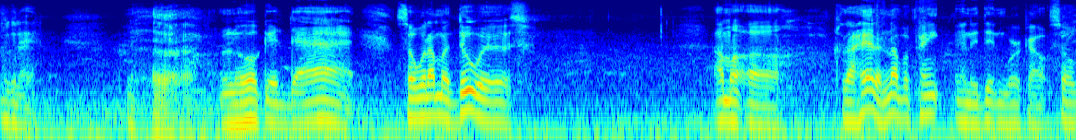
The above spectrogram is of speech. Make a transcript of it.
look at that. Look at that. So what I'm gonna do is I'm gonna uh cause I had another paint and it didn't work out. So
